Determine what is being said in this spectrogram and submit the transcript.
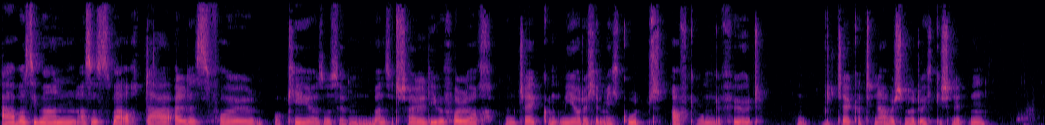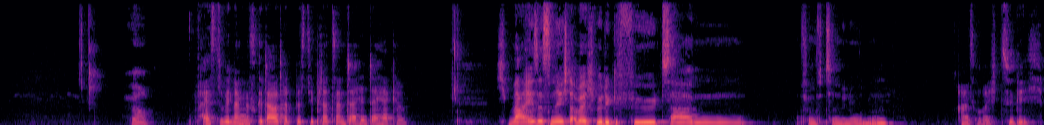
Aber sie waren, also es war auch da alles voll okay. Also sie waren total liebevoll auch mit Jack und mir oder ich habe mich gut aufgehoben gefühlt. Und Jack hat die Nabelschnur durchgeschnitten. Ja. Weißt du, wie lange es gedauert hat, bis die Plazenta hinterherkam? Ich weiß es nicht, aber ich würde gefühlt sagen 15 Minuten. Also recht zügig.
